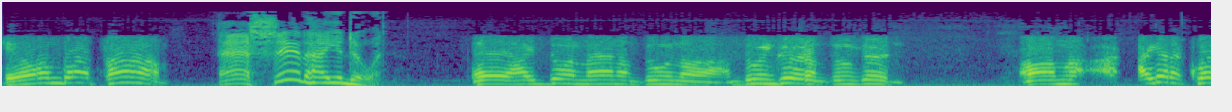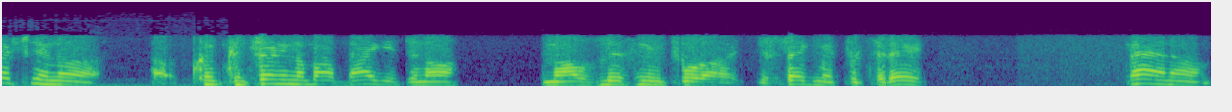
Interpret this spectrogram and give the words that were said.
¿Qué onda, Tom? Uh, Sid, how you doing? Hey, how you doing, man? I'm doing, uh, I'm doing good. I'm doing good. Um, I, I got a question, uh, uh con- concerning about baggage and all. You know, I was listening to, uh, your segment for today. Man, um,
